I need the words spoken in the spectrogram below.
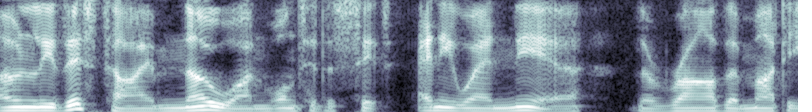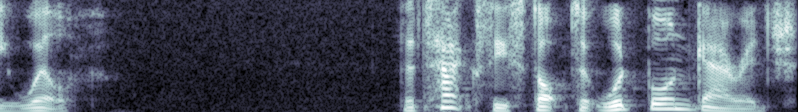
Only this time no one wanted to sit anywhere near the rather muddy Wilf. The taxi stopped at Woodbourne Garage,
